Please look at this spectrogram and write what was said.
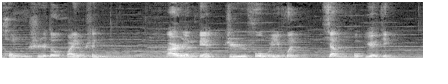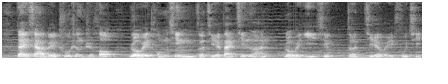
同时都怀有身孕，二人便指腹为婚，相互约定，在下辈出生之后，若为同姓则结拜金兰，若为异姓则结为夫妻。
